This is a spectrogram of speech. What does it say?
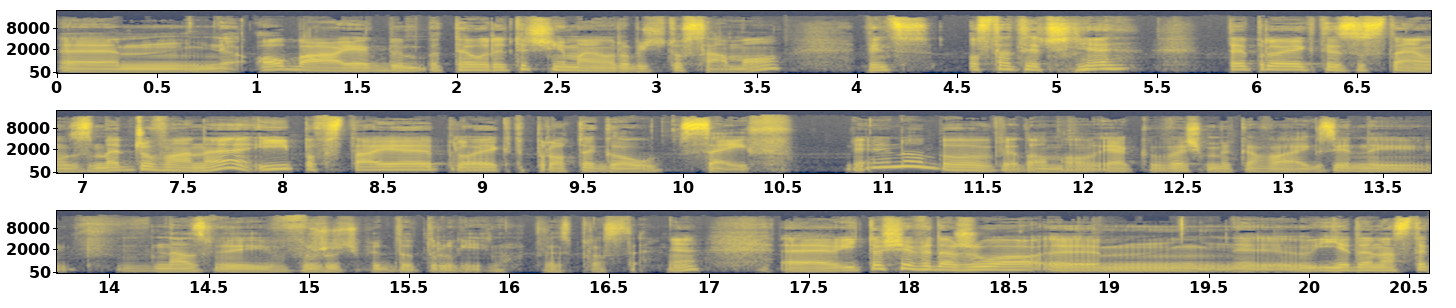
Um, oba jakby teoretycznie mają robić to samo, więc ostatecznie te projekty zostają zmedżowane i powstaje projekt Protego Safe. Nie? No bo wiadomo, jak weźmy kawałek z jednej nazwy i wrzućmy do drugiej, to jest proste. Nie? E, I to się wydarzyło 11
